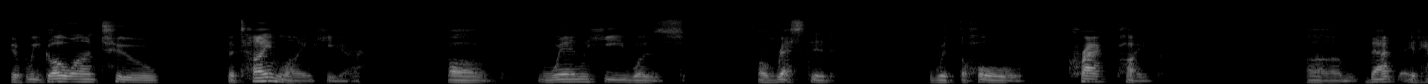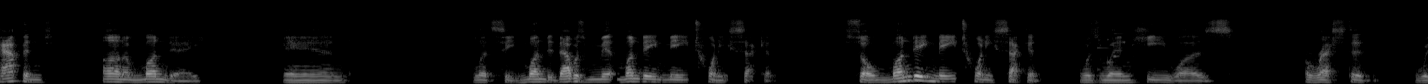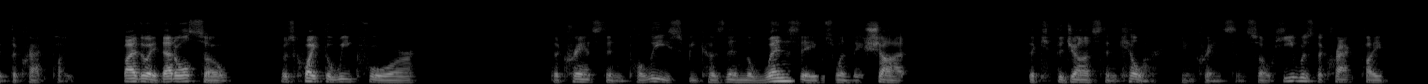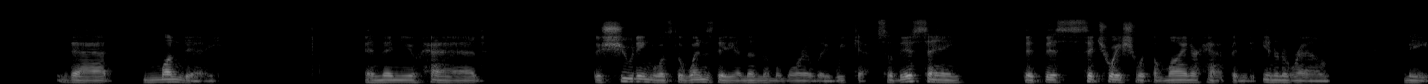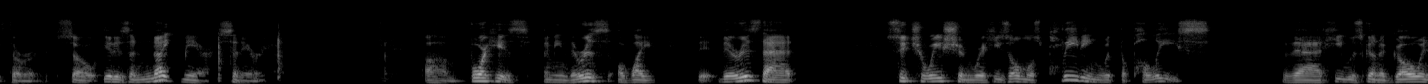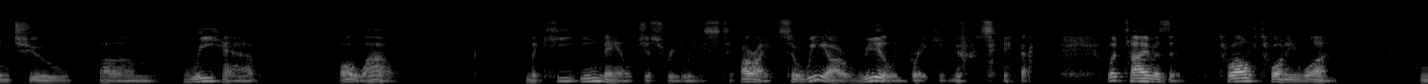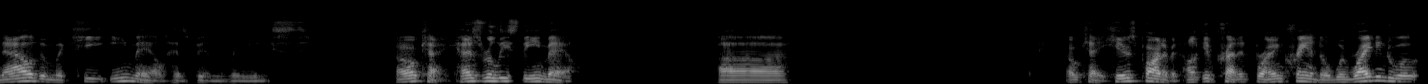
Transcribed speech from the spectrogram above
if we go on to the timeline here of when he was arrested with the whole crack pipe, um, that it happened on a Monday, and let's see, Monday that was Monday, May twenty second. So Monday, May twenty second was when he was arrested with the crack pipe. By the way, that also was quite the week for the Cranston police because then the Wednesday was when they shot the the Johnston killer in Cranston. So he was the crack pipe that Monday, and then you had the shooting was the Wednesday and then the Memorial Day weekend. So they're saying that this situation with the minor happened in and around May 3rd. So it is a nightmare scenario. Um, for his, I mean, there is a wife, there is that situation where he's almost pleading with the police that he was going to go into um, rehab. Oh, wow. McKee email just released. All right, so we are really breaking news here. what time is it? 1221. Now the McKee email has been released. Okay, has released the email. Uh, okay, here's part of it. I'll give credit. Brian Crandall. We're writing to a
